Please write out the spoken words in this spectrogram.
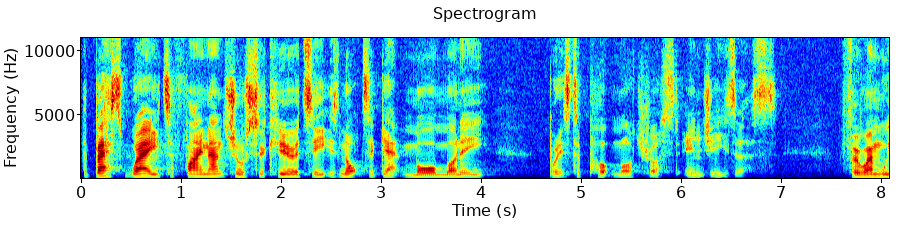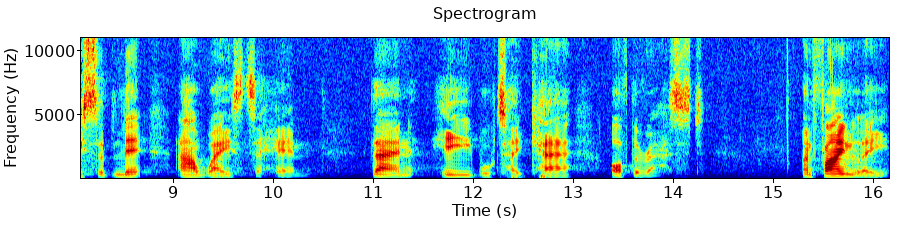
The best way to financial security is not to get more money, but it's to put more trust in Jesus. For when we submit our ways to Him, then He will take care of the rest. And finally,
